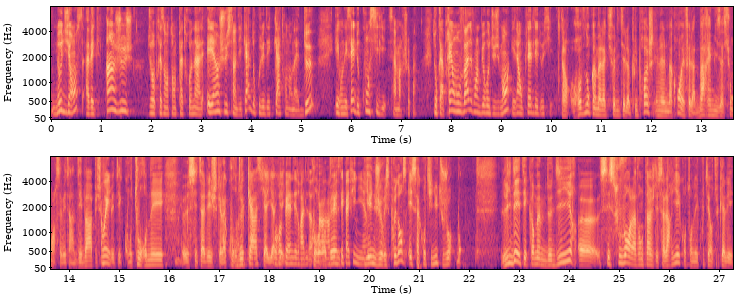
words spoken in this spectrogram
une audience avec un juge du représentant patronal et un juge syndical. Donc au lieu des quatre, on en a deux et on essaye de concilier. Ça ne marche pas. Donc après, on va devant le bureau de jugement et là, on plaide les dossiers. Alors revenons quand même à l'actualité la plus proche. Emmanuel Macron avait fait la barémisation. Alors ça avait été un débat puisque ça avait été contourné. Euh, c'est allé jusqu'à la Cour de casse. Il y a, européenne des droits de l'homme. c'est pas fini. Hein. Il y a une jurisprudence et ça continue toujours. Bon. L'idée était quand même de dire, euh, c'est souvent à l'avantage des salariés, quand on écoutait en tout cas les,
